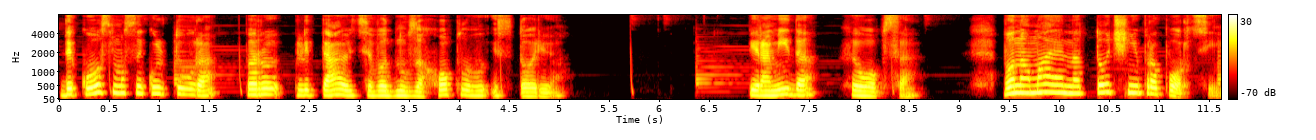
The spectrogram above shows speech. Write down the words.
де космос і культура переплітаються в одну захопливу історію. Піраміда Хеопса. Вона має надточні пропорції.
